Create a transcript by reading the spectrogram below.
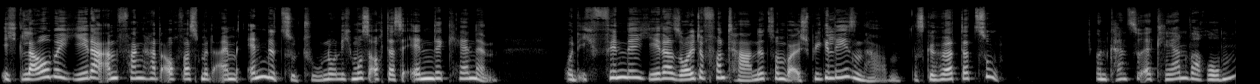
ich glaube, jeder Anfang hat auch was mit einem Ende zu tun und ich muss auch das Ende kennen. Und ich finde, jeder sollte Fontane zum Beispiel gelesen haben. Das gehört dazu. Und kannst du erklären, warum?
